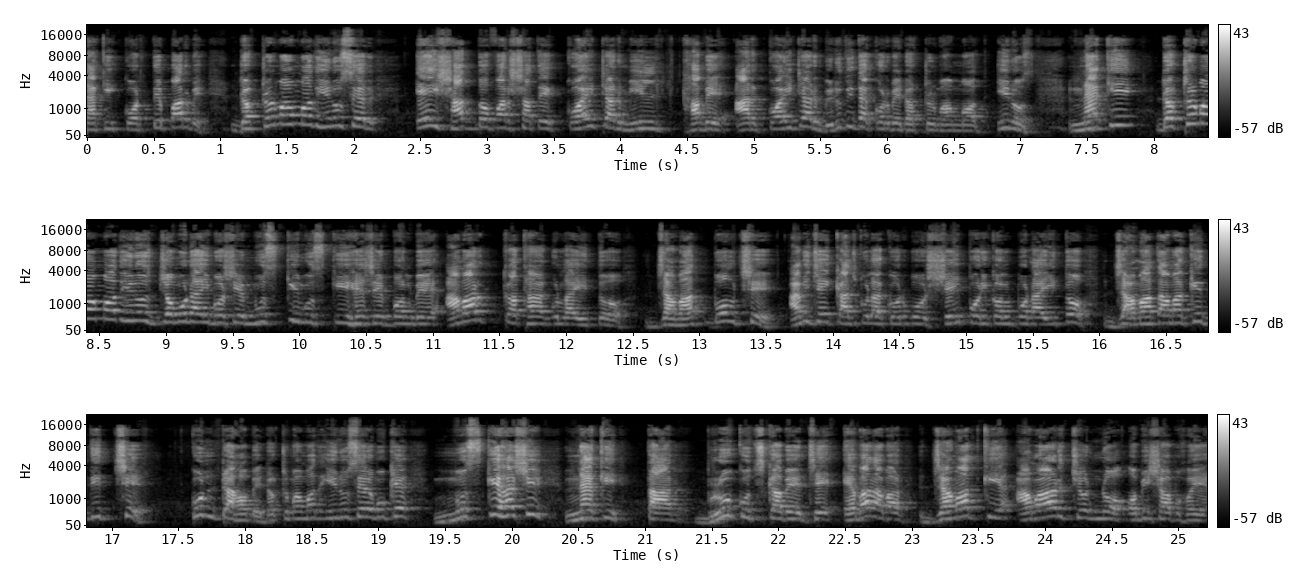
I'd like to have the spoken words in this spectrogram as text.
নাকি করতে পারবে? ডক্টর মোহাম্মদ ইউনুসের এই সাত দফার সাথে কয়টার মিল খাবে আর কয়টার বিরোধিতা করবে ডক্টর মোহাম্মদ ইউনুস? নাকি ডক্টর মোহাম্মদ ইউনুস যমুনায় বসে মুস্কি মুস্কি হেসে বলবে, আমার কথাগুলাই তো জামাত বলছে, আমি যে কাজগুলা করব সেই পরিকল্পনাই তো জামাত আমাকে দিচ্ছে কোনটা হবে? ডক্টর মোহাম্মদ ইউনুসের মুখে মুস্কি হাসি নাকি তার ব্রু কুচকাবে যে এবার আবার জামাত কি আমার জন্য অভিশাপ হয়ে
